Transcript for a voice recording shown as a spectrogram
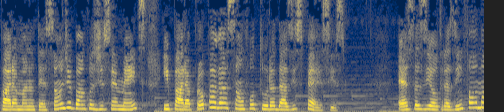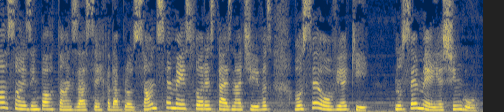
para a manutenção de bancos de sementes e para a propagação futura das espécies. Essas e outras informações importantes acerca da produção de sementes florestais nativas você ouve aqui, no Semeia Xingu.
